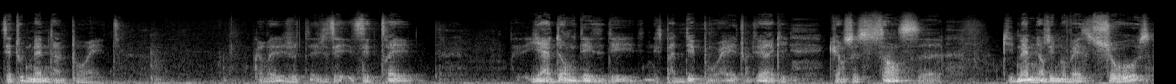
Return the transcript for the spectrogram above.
c'est tout de même d'un poète. C'est très. Il y a donc des, pas, des poètes, qui, qui ont ce sens, euh, qui même dans une mauvaise chose,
